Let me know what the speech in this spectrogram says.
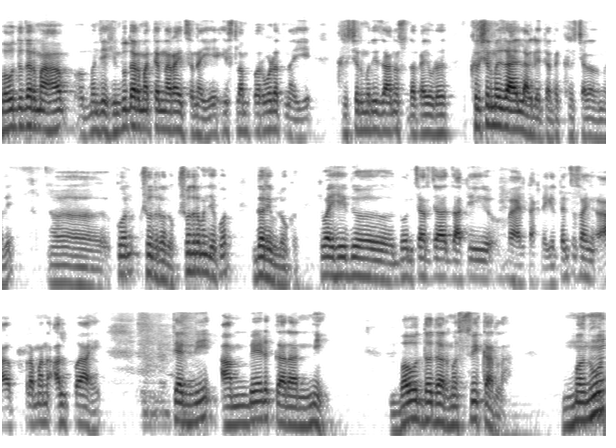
बौद्ध धर्म हा म्हणजे हिंदू धर्मात त्यांना राहायचं नाहीये इस्लाम परवडत नाहीये. ख्रिश्चनमध्ये जाणं सुद्धा काही एवढं ख्रिश्चनमध्ये जायला लागले ते आता ख्रिश्चनांमध्ये. कोण? क्षुद्र लोक. क्षुद्र म्हणजे कोण? गरीब लोक. किंवा हे दोन चार ज्या जाती बाहेर टाकल्या गेल्या त्यांचं सांग प्रमाण अल्प आहे. त्यांनी आंबेडकरांनी बौद्ध धर्म स्वीकारला. म्हणून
